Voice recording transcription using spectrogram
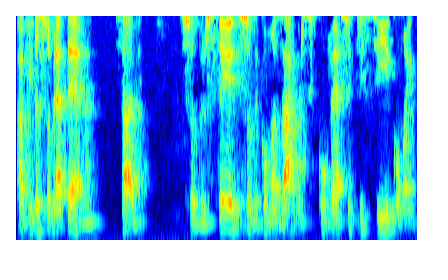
a vida sobre a Terra, sabe? Sobre os seres, sobre como as árvores se conversam entre si, como é,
